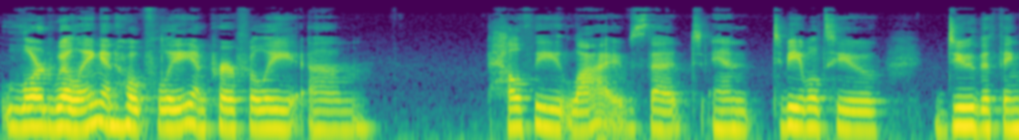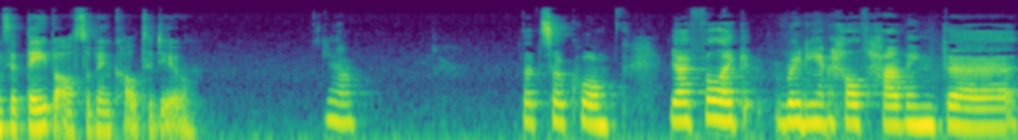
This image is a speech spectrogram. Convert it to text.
Lord willing, and hopefully and prayerfully, um, healthy lives that, and to be able to do the things that they've also been called to do. Yeah. That's so cool. Yeah, I feel like Radiant Health having the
